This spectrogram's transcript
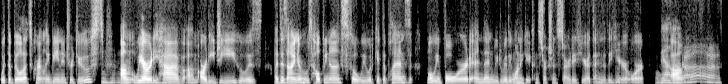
with the bill that's currently being introduced, Mhm. um, we already have um, RDG, who is a designer who's helping us. So we would get the plans moving forward, and then we'd really want to get construction started here at the end of the year or Yeah. um,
